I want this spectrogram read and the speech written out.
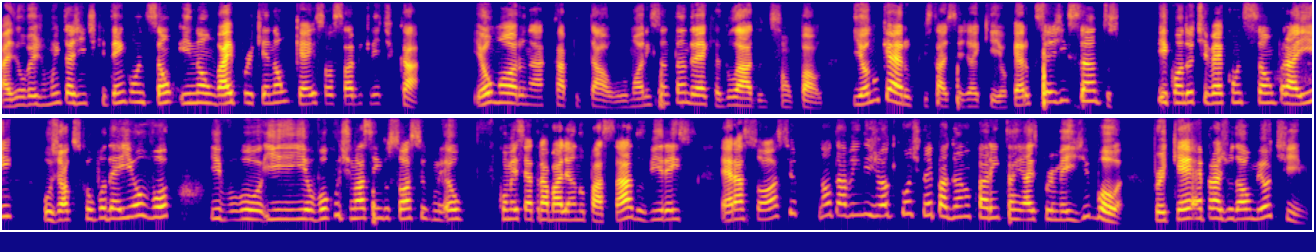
Mas eu vejo muita gente que tem condição e não vai porque não quer e só sabe criticar. Eu moro na capital, eu moro em Santo André, que é do lado de São Paulo. E eu não quero que o estádio seja aqui, eu quero que seja em Santos. E quando eu tiver condição para ir, os jogos que eu puder ir, eu vou. E, vou, e eu vou continuar sendo sócio. Eu comecei a trabalhar no passado, virei, era sócio, não estava indo em jogo e continuei pagando 40 reais por mês de boa, porque é para ajudar o meu time.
